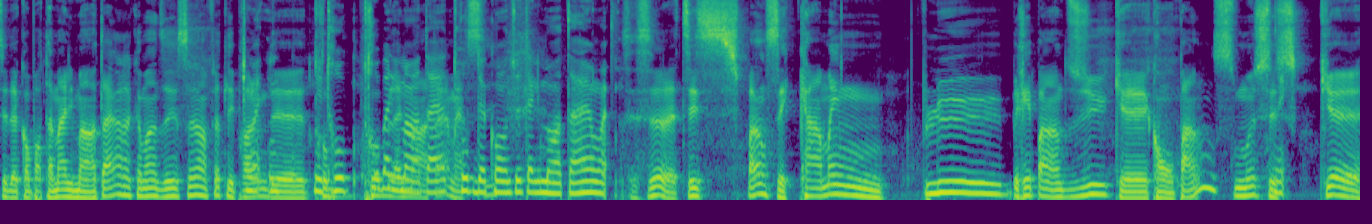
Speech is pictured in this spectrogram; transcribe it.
de comportement alimentaire, là, comment dire ça, en fait, les problèmes Ouais, de Les troubles, troubles alimentaires, troubles de conduite alimentaire, ouais. C'est ça, tu sais, je pense que c'est quand même plus répandu que qu'on pense. Moi, c'est Oui. ce que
